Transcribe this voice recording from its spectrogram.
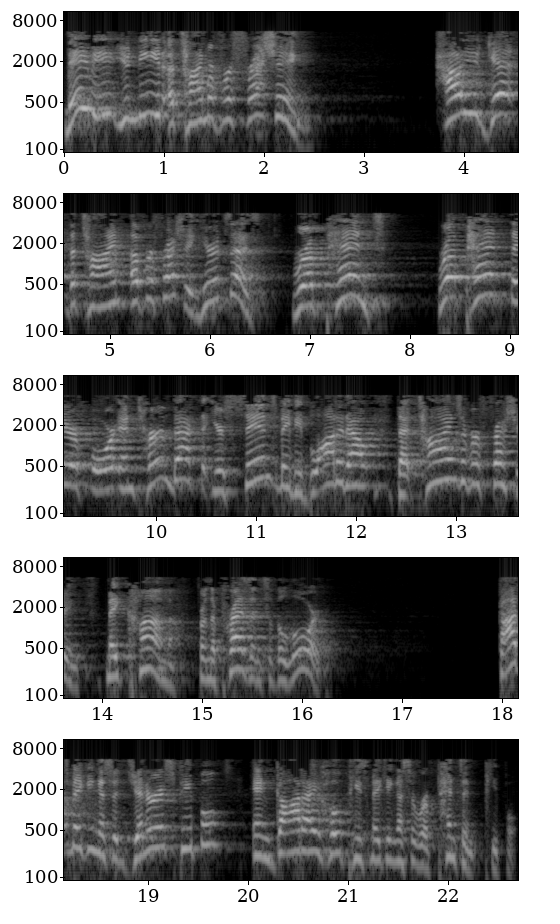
Maybe you need a time of refreshing. How do you get the time of refreshing? Here it says, Repent. Repent, therefore, and turn back that your sins may be blotted out, that times of refreshing may come from the presence of the Lord. God's making us a generous people, and God, I hope He's making us a repentant people.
